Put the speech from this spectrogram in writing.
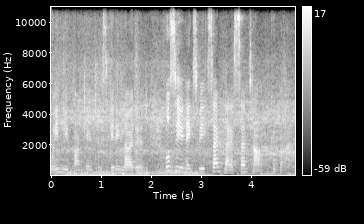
when new content is getting loaded. We'll see you next week, same place, same time. Goodbye.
